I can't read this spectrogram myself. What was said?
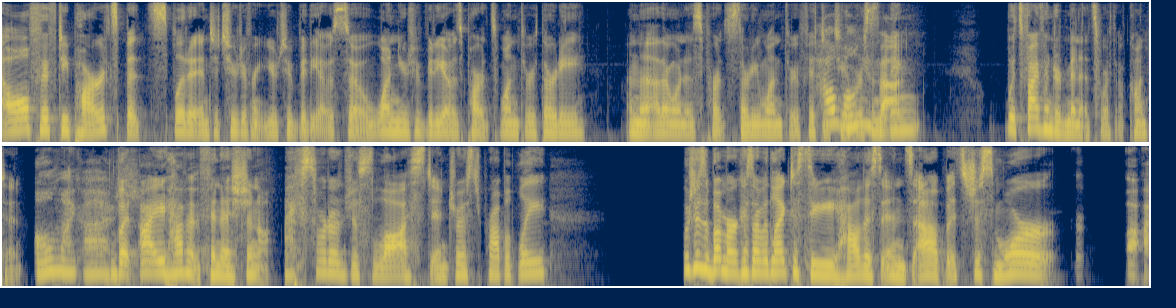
all 50 parts, but split it into two different YouTube videos. So one YouTube video is parts one through 30, and the other one is parts 31 through 52 How long or is something. that? It's 500 minutes worth of content. Oh my gosh. But I haven't finished and I've sort of just lost interest probably, which is a bummer because I would like to see how this ends up. It's just more, uh,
